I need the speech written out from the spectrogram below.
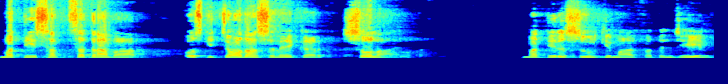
متی سترہ باب، اس کی چودہ سے لے کر سولہ آئے۔ متی رسول کی معرفت انجیل،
